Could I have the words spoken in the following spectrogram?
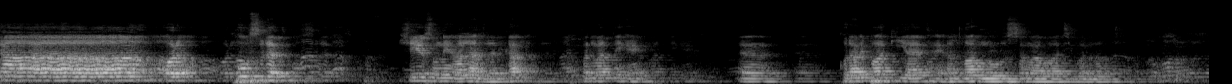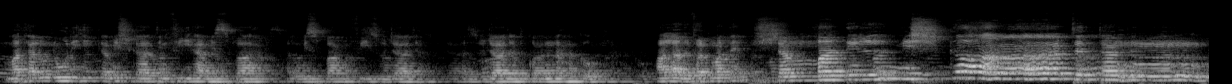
کا اور خوبصورت شعر سنے اعلیٰ حضرت کا فرماتے ہیں قرآن پاک کی آیت ہے اللہ نور السماوات والارض مثل نوره كمشكاة فيها مصباح، المصباح في زجاجة، الزجاجة كأنها كوكب اللہ نے فرماتے ہیں شمع دل مشکات تن.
